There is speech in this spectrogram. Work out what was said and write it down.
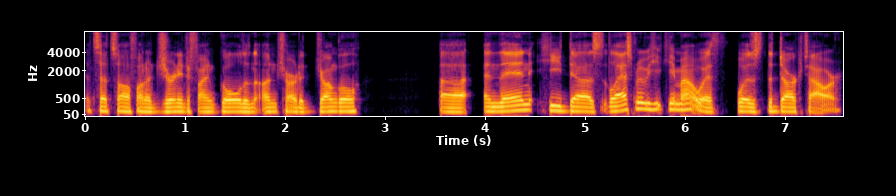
and sets off on a journey to find gold in the uncharted jungle. Uh, and then he does the last movie he came out with was The Dark Tower,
